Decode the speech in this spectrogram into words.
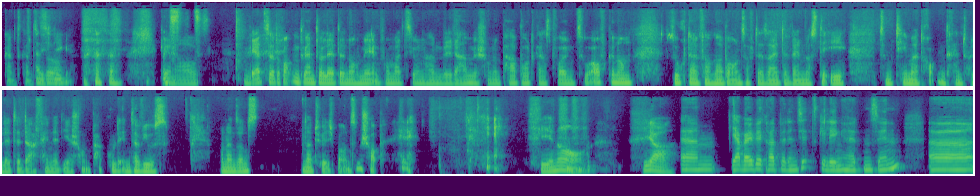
ganz, ganz also, wichtig. genau. Wer zur Trockentrenntoilette noch mehr Informationen haben will, da haben wir schon ein paar Podcast-Folgen zu aufgenommen. Sucht einfach mal bei uns auf der Seite vendos.de zum Thema Trockentrenntoilette. Da findet ihr schon ein paar coole Interviews. Und ansonsten natürlich bei uns im Shop. Hey. genau. Ja. Ähm, ja, weil wir gerade bei den Sitzgelegenheiten sind. Äh,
